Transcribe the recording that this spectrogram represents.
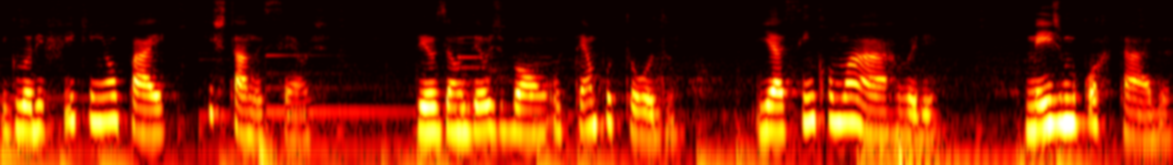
e glorifiquem ao Pai que está nos céus. Deus é um Deus bom o tempo todo, e assim como a árvore, mesmo cortada,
